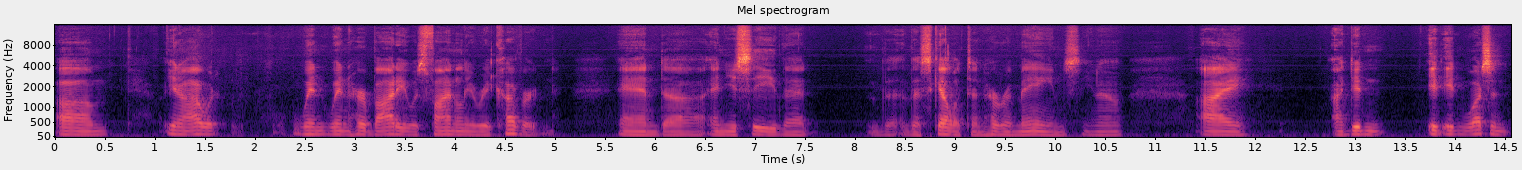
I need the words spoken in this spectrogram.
um, you know, I would when when her body was finally recovered, and uh, and you see that the the skeleton, her remains, you know, I I didn't. It, it wasn't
